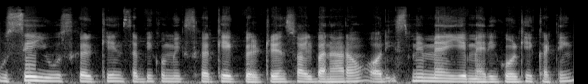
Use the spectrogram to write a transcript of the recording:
उससे यूज़ करके, इन सभी को मिक्स करके एक बेल्ट्रेन सॉइल बना रहा हूँ और इसमें मैं ये मैरीगोल्ड की कटिंग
